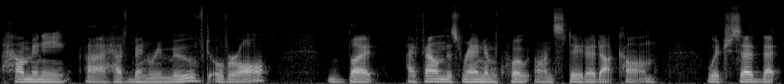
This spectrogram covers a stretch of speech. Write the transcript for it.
how many uh, have been removed overall, but I found this random quote on stata.com, which said that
